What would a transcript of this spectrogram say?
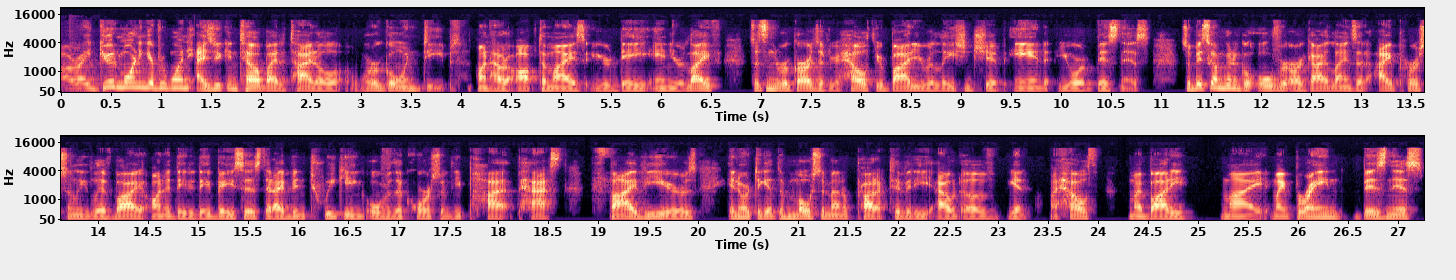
All right. Good morning, everyone. As you can tell by the title, we're going deep on how to optimize your day and your life. So it's in the regards of your health, your body, relationship, and your business. So basically, I'm going to go over our guidelines that I personally live by on a day to day basis that I've been tweaking over the course of the past five years in order to get the most amount of productivity out of, again, my health, my body, my my brain business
